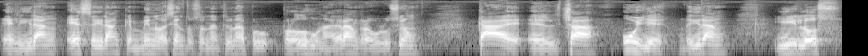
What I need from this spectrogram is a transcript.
el Irán, ese Irán que en 1979 produjo una gran revolución, cae el Shah, huye de Irán y los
